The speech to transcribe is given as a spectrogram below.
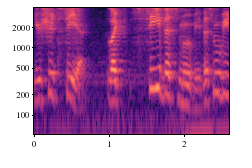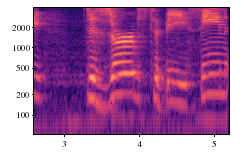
You should see it. Like see this movie. This movie deserves to be seen.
